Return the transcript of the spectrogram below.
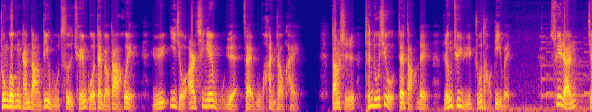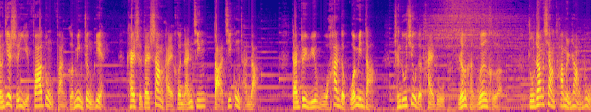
中国共产党第五次全国代表大会于一九二七年五月在武汉召开。当时，陈独秀在党内仍居于主导地位。虽然蒋介石已发动反革命政变，开始在上海和南京打击共产党，但对于武汉的国民党，陈独秀的态度仍很温和，主张向他们让步。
